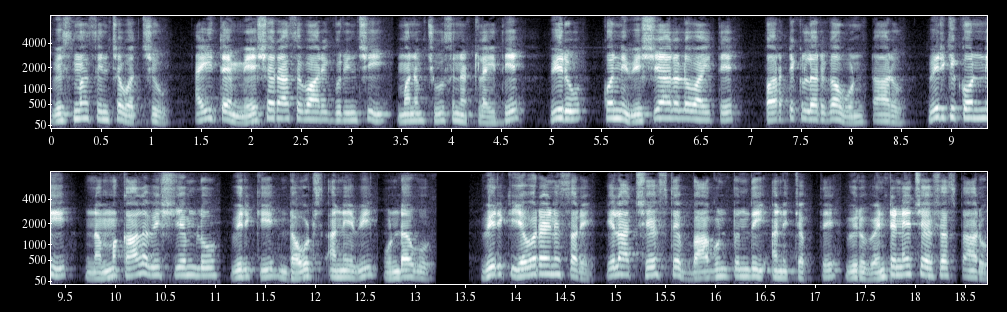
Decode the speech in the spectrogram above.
విశ్వసించవచ్చు అయితే మేషరాశి వారి గురించి మనం చూసినట్లయితే వీరు కొన్ని విషయాలలో అయితే పర్టికులర్గా ఉంటారు. వీరికి కొన్ని నమ్మకాల విషయంలో వీరికి డౌట్స్ అనేవి ఉండవు. వీరికి ఎవరైనా సరే ఇలా చేస్తే బాగుంటుంది అని చెప్తే వీరు వెంటనే చేసేస్తారు.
